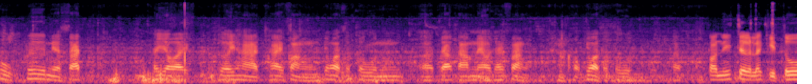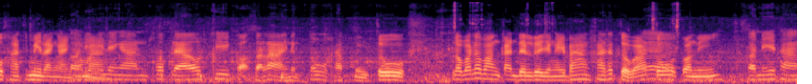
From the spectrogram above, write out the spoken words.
ถูกคลื่นเนี่ยซัดทยอยเกยหาดชายฝั่งจังหวัดสตูลเอ่อจะตามแนวชายฝั่งของจังหวัดสตูลครับ ตอนนี้เจอแล้วกี่ตู้คะที่มีรายงานตอนเข้านี้มามีรายงานพบแล้วที่เกาะสาหร่ายหนึ่งตู้ครับ หนึ่งตู้ระวัดระวังการเดินเรือยังไงบ้างคะถ้าเกิดว่าเอ่อตู้ตอนนี้ ตอนนี้ทาง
